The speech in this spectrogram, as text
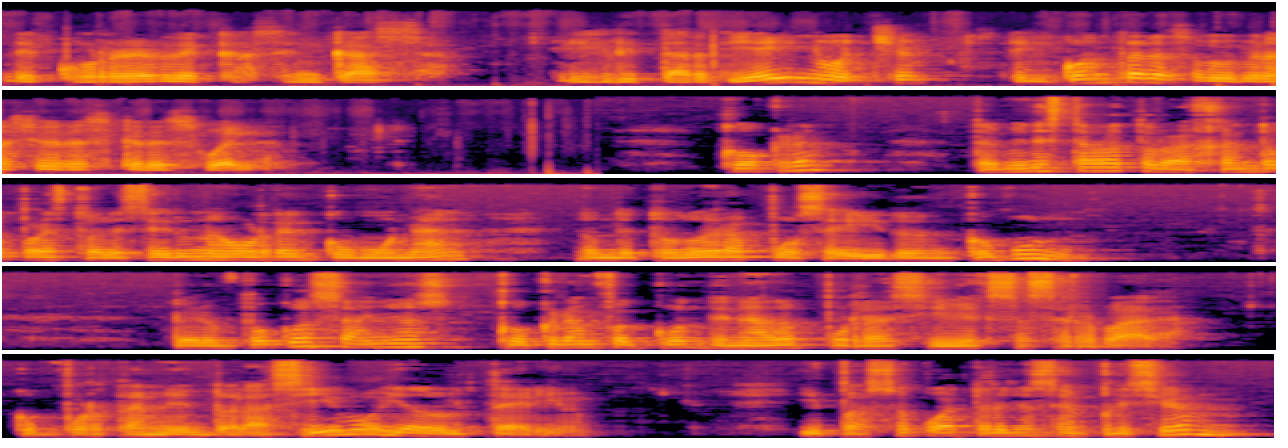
de correr de casa en casa y gritar día y noche en contra de las abominaciones que desuelan. Cochrane también estaba trabajando para establecer una orden comunal donde todo era poseído en común. Pero en pocos años Cochrane fue condenado por lascivia exacerbada, comportamiento lascivo y adulterio, y pasó cuatro años en prisión.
